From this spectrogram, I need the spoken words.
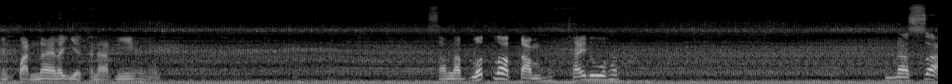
ยังปั่นได้ละเอียดขนาดนี้ครับผมำหรับรถรอบต่ำใช้ดูครับนาซา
